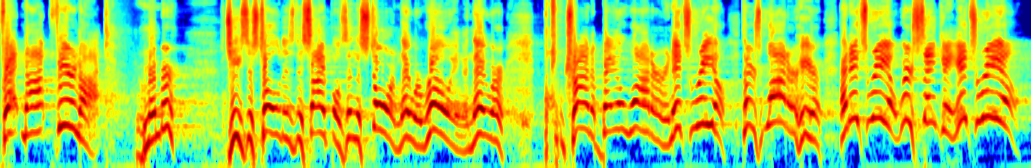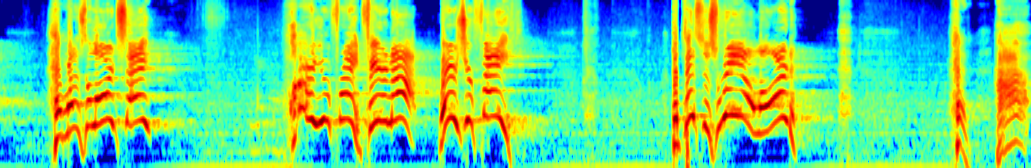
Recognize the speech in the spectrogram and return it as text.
Fret not, fear not. Remember? Jesus told his disciples in the storm, they were rowing and they were trying to bail water, and it's real. There's water here, and it's real. We're sinking, it's real. And what does the Lord say? Why are you afraid? Fear not. Where's your faith? But this is real, Lord. And I,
